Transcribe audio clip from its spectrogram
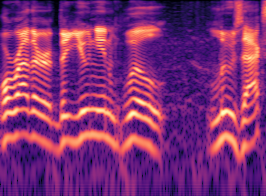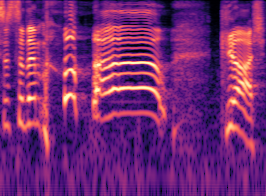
Or rather, the Union will lose access to them. oh, gosh.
